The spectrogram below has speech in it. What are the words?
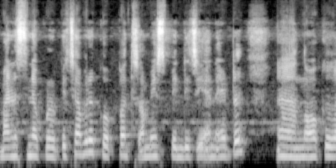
മനസ്സിനെ കുളിപ്പിച്ച് അവർക്കൊപ്പം സമയം സ്പെൻഡ് ചെയ്യാനായിട്ട് നോക്കുക.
